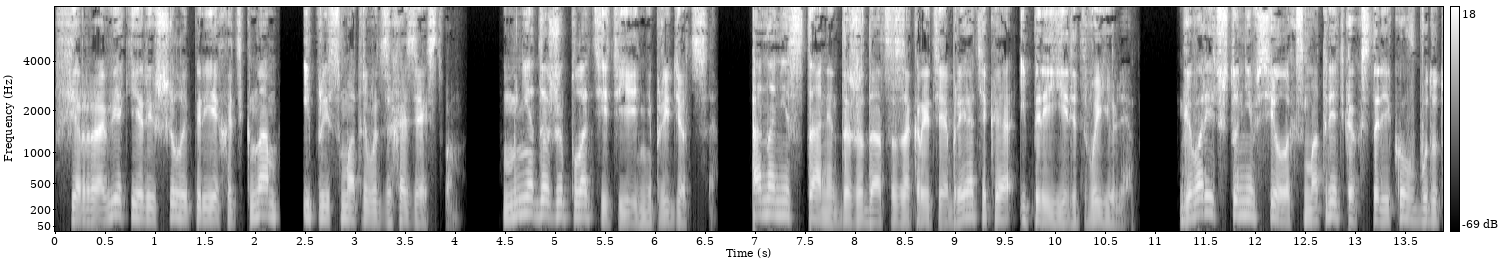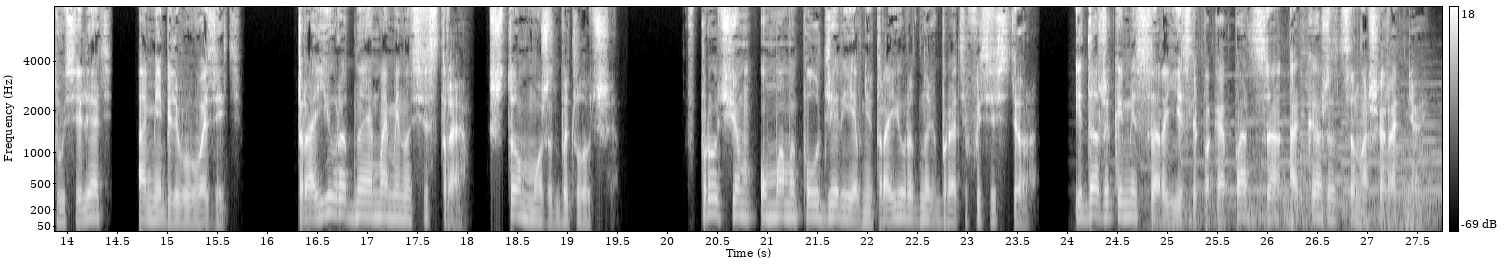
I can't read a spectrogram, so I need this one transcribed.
Ферровекия решила переехать к нам и присматривать за хозяйством. Мне даже платить ей не придется. Она не станет дожидаться закрытия Бриатика и переедет в июле. Говорит, что не в силах смотреть, как стариков будут выселять, а мебель вывозить. Троюродная мамина сестра. Что может быть лучше? Впрочем, у мамы полдеревни троюродных братьев и сестер. И даже комиссар, если покопаться, окажется нашей родней.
